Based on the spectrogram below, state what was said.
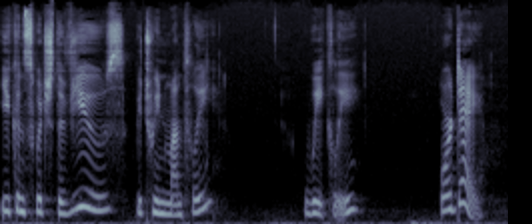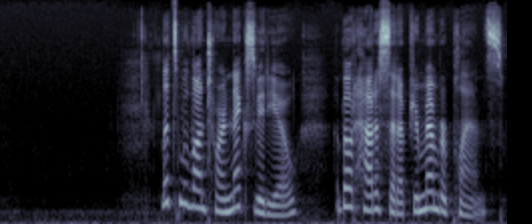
You can switch the views between monthly, weekly, or day. Let's move on to our next video about how to set up your member plans.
